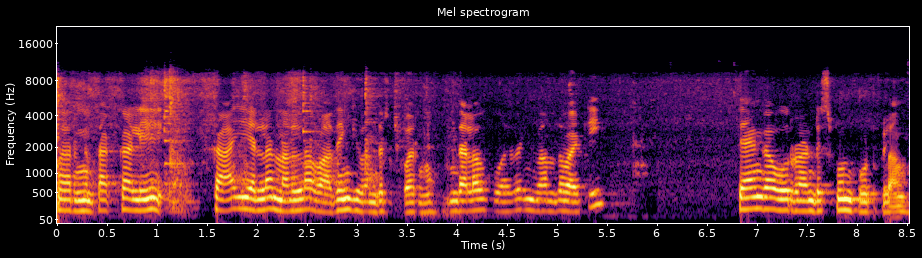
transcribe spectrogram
பாருங்க தக்காளி காய் எல்லாம் நல்லா வதங்கி வந்துருச்சு பாருங்கள் இந்த அளவுக்கு வதங்கி வந்த வாட்டி தேங்காய் ஒரு ரெண்டு ஸ்பூன் போட்டுக்கலாங்க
